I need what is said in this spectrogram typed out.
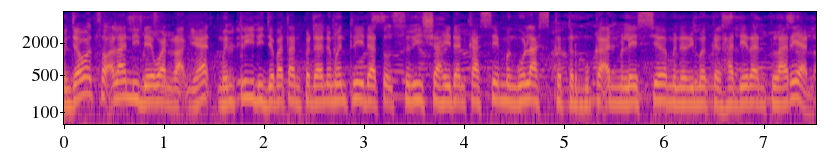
Menjawab soalan di Dewan Rakyat, Menteri di Jabatan Perdana Menteri Datuk Seri Syahidan Kasim mengulas keterbukaan Malaysia menerima kehadiran pelarian.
